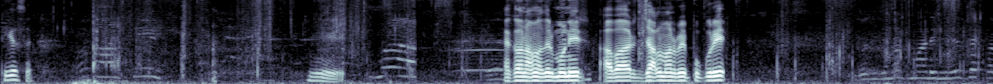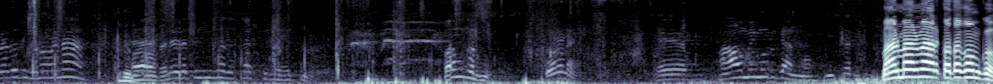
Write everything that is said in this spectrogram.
ঠিক আছে? এখন আমাদের মনির আবার জাল মারবে পুকুরে। মার মার মার, কথা কম কো।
